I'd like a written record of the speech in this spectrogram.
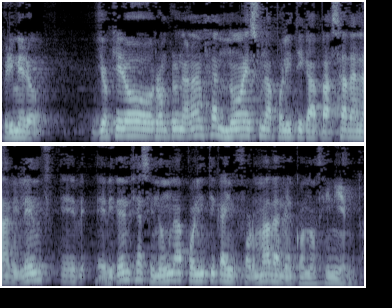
primero, yo quiero romper una lanza, no es una política basada en la evidencia, sino una política informada en el conocimiento.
